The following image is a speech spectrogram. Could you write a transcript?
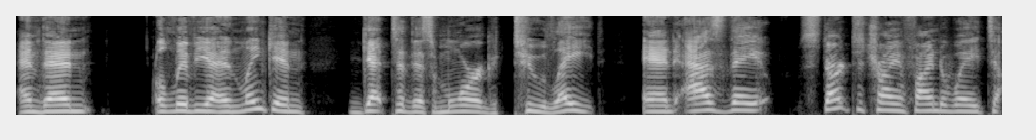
And then Olivia and Lincoln get to this morgue too late. And as they start to try and find a way to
